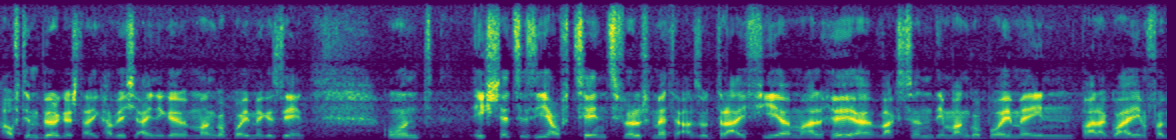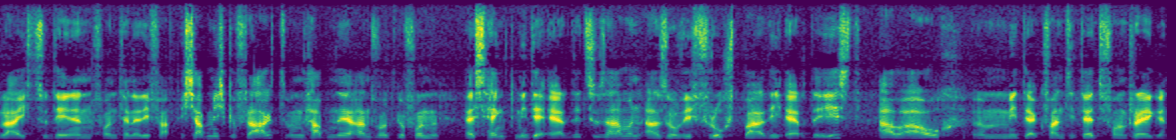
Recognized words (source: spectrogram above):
auf dem Bürgersteig habe ich einige Mangobäume gesehen. Und ich schätze sie auf 10, 12 Meter, also drei, vier Mal höher wachsen die Mangobäume in Paraguay im Vergleich zu denen von Teneriffa. Ich habe mich gefragt und habe eine Antwort gefunden. Es hängt mit der Erde zusammen, also wie fruchtbar die Erde ist, aber auch ähm, mit der Quantität von Regen.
